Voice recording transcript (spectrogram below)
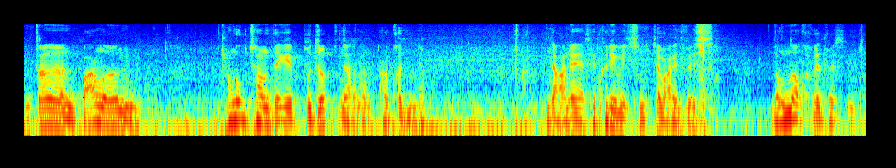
일단은 빵은 한국처럼 되게 부드럽지 않, 않거든요. 근데 안에 생크림이 진짜 많이 들어있어. 넉넉하게 들어있습니다.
